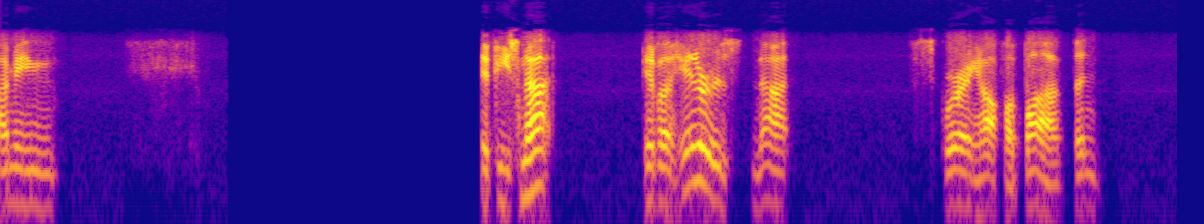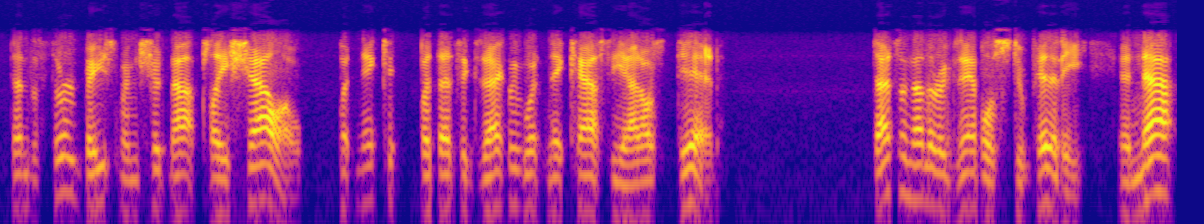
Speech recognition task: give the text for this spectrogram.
I mean, if he's not, if a hitter is not squaring off a bunt, then then the third baseman should not play shallow. But Nick, but that's exactly what Nick Castellanos did. That's another example of stupidity. And that,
